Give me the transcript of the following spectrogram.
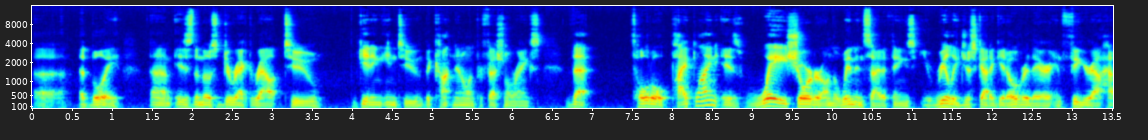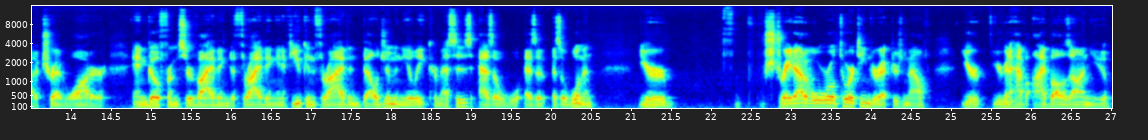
a, a, boy um, is the most direct route to getting into the continental and professional ranks, that total pipeline is way shorter on the women's side of things. You really just got to get over there and figure out how to tread water and go from surviving to thriving. And if you can thrive in Belgium in the elite kermesses as a as a as a woman, you're straight out of a world tour team director's mouth. You're you're going to have eyeballs on you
